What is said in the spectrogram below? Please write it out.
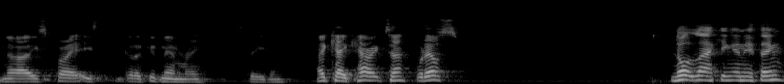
No, he's, probably, he's got a good memory, Stephen. Okay, character. What else? Not lacking anything,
